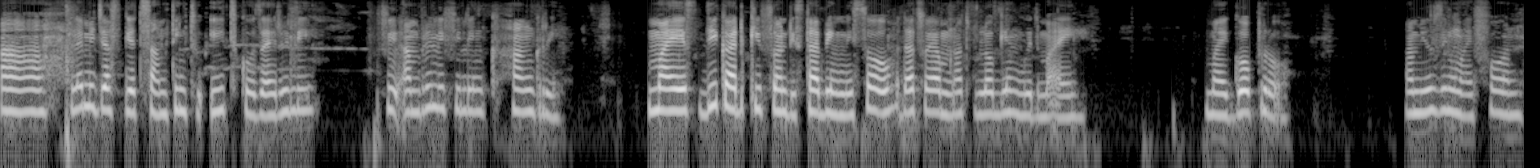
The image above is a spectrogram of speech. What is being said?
uh, let me just get something to eat because I really feel I'm really feeling hungry. My SD card keeps on disturbing me, so that's why I'm not vlogging with my my GoPro. I'm using my phone.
